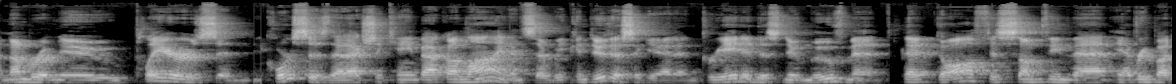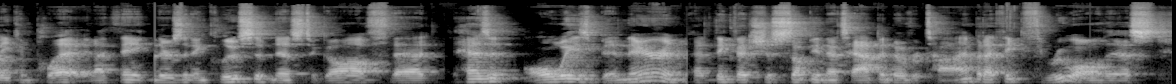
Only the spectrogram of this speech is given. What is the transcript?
a number of new players and courses that actually came back online and said, we can do this again and created this new movement that golf is something that everybody can play. And I think there's an inclusiveness to golf that hasn't always been there. And I think that's just something that's happened over time. But I think through all this,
